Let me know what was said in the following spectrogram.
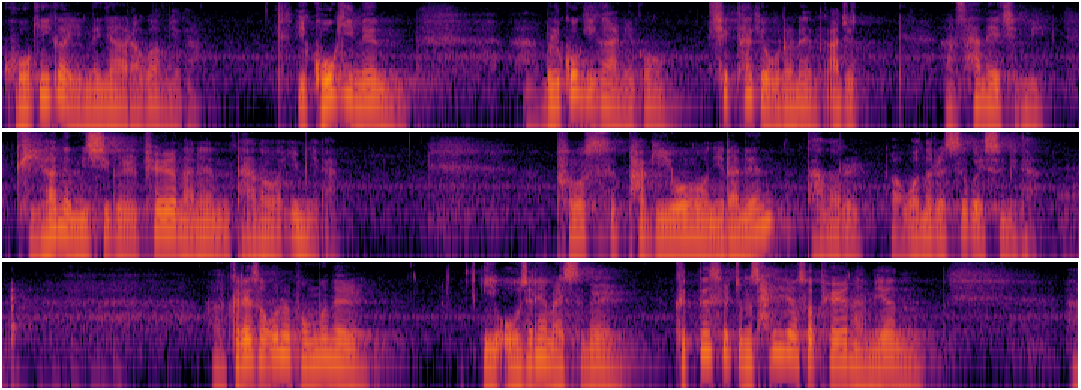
고기가 있느냐라고 합니다. 이 고기는 물고기가 아니고 식탁에 오르는 아주 산의 진미, 귀한 음식을 표현하는 단어입니다. 프로스 파기온이라는 단어를 어, 원어를 쓰고 있습니다. 아, 그래서 오늘 본문을 이 5절의 말씀을 그 뜻을 좀 살려서 표현하면 아,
